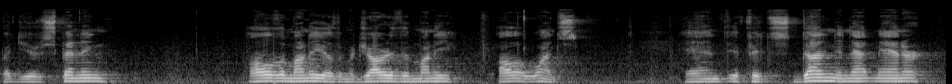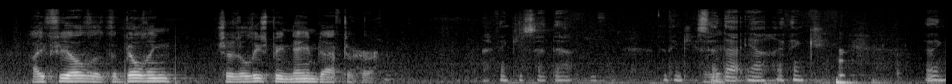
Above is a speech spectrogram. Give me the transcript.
but you're spending all the money or the majority of the money all at once. And if it's done in that manner, I feel that the building should at least be named after her. I think you said that. I think you said that, yeah. I think, I think,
